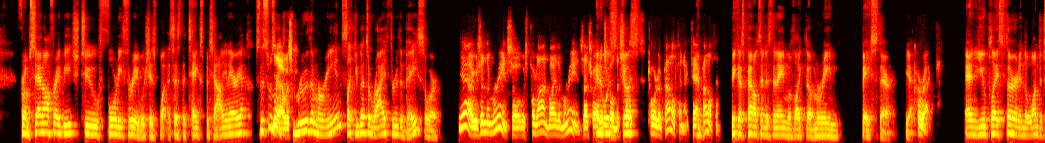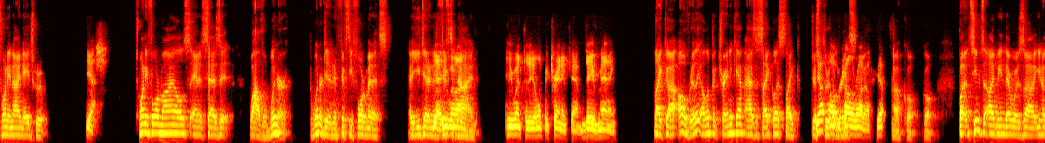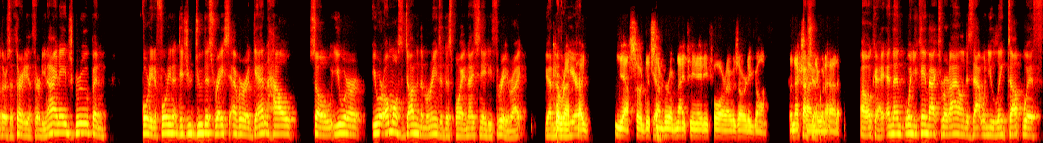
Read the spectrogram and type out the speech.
from San Onofre Beach to forty three, which is what it says the Tanks Battalion area. So this was Yeah, like was- through the Marines. Like you got to ride through the base, or Yeah, it was in the Marines, so it was put on by the Marines. That's why and it it was, called the Tour, just Tour de Pendleton at Camp Pendleton. because Pendleton is the name of like the Marine base there. Yeah. Correct. and you placed third in the 1 to 29 age group Yes. 24 miles and it says it wow the winner the winner did it in 54 minutes and you did it in Yeah, he went on- 59 He went to the Olympic training camp. Dave Manning. like uh, oh really olympic training camp as a cyclist like just Yeah, through the out in Colorado. Yep. oh cool cool but it seems to i mean there was uh you know there's a 30 to 39 age group and 40 to 49 did you do this race ever again how so you were you were almost done in the Marines at this point in 1983, right? You had another Correct. year. I, yes. So December of 1984, I was already gone. The next Gotcha. time they would have had it. Oh, okay. And then when you came back to Rhode Island, is that when you linked up with,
